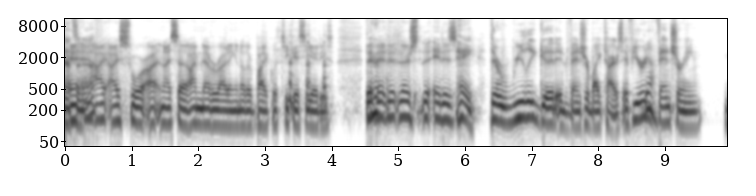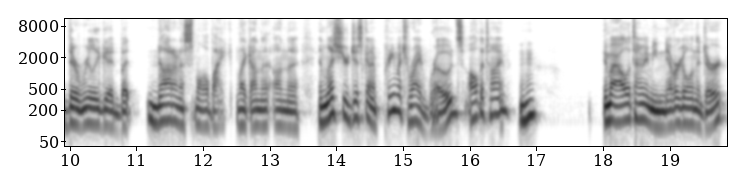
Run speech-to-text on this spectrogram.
and that's and, and I, I swore I, and I said I'm never riding another bike with TKC 80s. There- there- there's it is hey they're really good adventure bike tires if you're Yeah. adventuring they're really good but not on a small bike like on the on the unless you're just going to pretty much ride roads all the time Mhm. and by all the time i mean never go in the dirt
